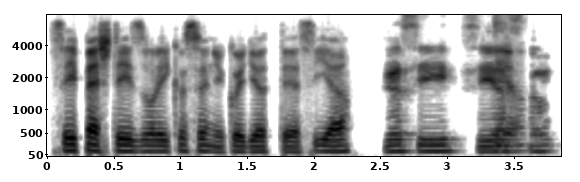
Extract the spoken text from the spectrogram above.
Szép estét, Zoli, köszönjük, hogy jöttél, szia! Köszi, sziasztok! Szia.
